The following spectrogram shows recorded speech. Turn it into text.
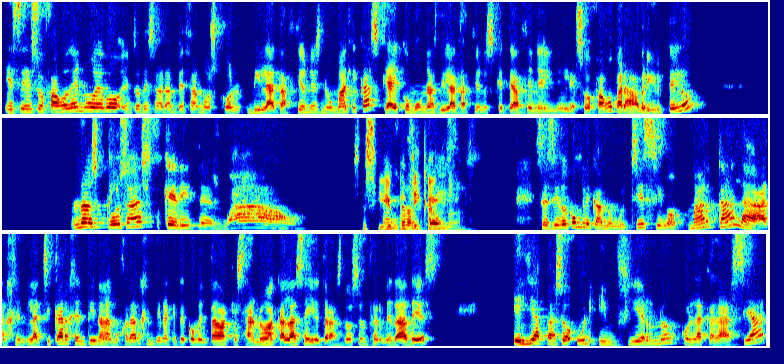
ese esófago de nuevo, entonces ahora empezamos con dilataciones neumáticas, que hay como unas dilataciones que te hacen en el esófago para abrírtelo. Unas cosas que dices, wow. Se sigue complicando. Se sigue complicando muchísimo. Marta, la, la, chica argentina, la mujer argentina que te comentaba que sanó a Calasia y otras dos enfermedades, ella pasó un infierno con la calasia,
